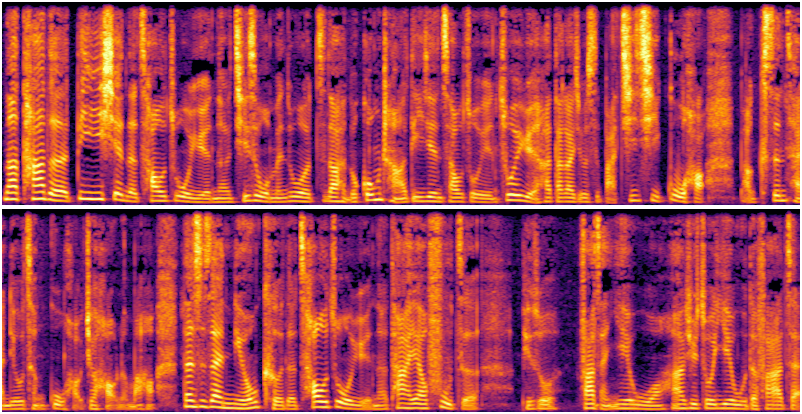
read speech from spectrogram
那他的第一线的操作员呢？其实我们如果知道很多工厂的第一线操作员，作业员他大概就是把机器顾好，把生产流程顾好就好了嘛哈。但是在纽可的操作员呢，他还要负责，比如说。发展业务哦，他要去做业务的发展，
